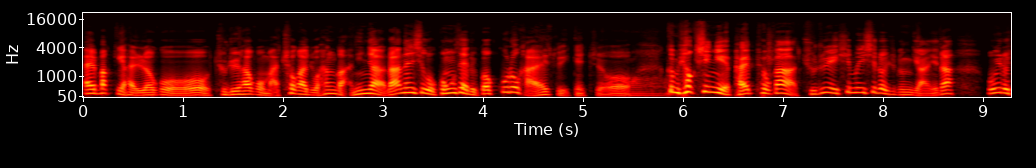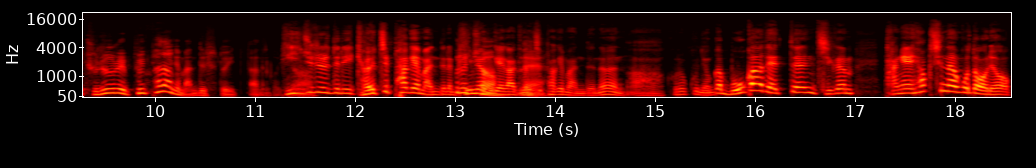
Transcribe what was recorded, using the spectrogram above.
알박기 하려고 주류하고 맞춰가지고 한 거 아니냐라는 식으로 공세를 거꾸로 가할 수 있겠죠. 어. 그럼 혁신위의 발표가 주류에 힘을 실어주는 게 아니라 오히려 주류를 불편하게 만들 수도 있다는 거죠. 비주류들이 결집하게 만드는 그렇죠. 비명계가 네. 결집하게 만드는 아 그렇군요. 그러니까 뭐가 됐든 지금 당의 혁신하고도 어려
